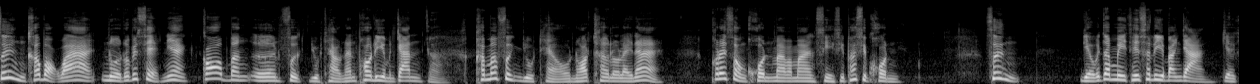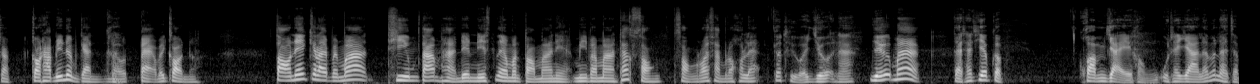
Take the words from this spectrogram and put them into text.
ซึ่งเขาบอกว่าหน่วยรบพิเศษเนี่ยก็บังเอิญฝึกอยู่แถวนั้นพอดีเหมือนกันอ่าคำว่าฝึกอยู่แถวนอร์ทแคโรไลนาก็ได้ส่งคนมาประมาณ40-50คน ซึ่งเดี๋ยวจะมีทฤษฎีบางอย่างเกี่ยวกับกองทัพนี้ด้วยเหมือนกันเดี๋ยวแปะไว้ก่อนเนาะตอนนี้กลายเป็นว่าทีมตามหาเดนนิสในวันต่อมาเนี่ยมีประมาณทักสองสองร้อยสามร้อยคนแล้ว ก็ถือว่าเยอะนะ เยอะมาก แต่ถ้าเทียบกับ ความใหญ่ของอุทยานแล้วมันอาจจะ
